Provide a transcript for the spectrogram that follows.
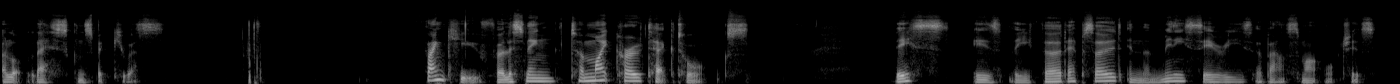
a lot less conspicuous. Thank you for listening to Micro Tech Talks. This is the third episode in the mini series about smartwatches.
